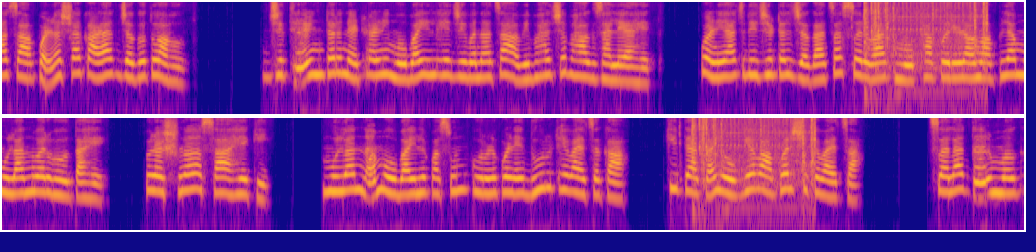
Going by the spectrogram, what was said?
आज आपण अशा काळात जगतो आहोत जिथे इंटरनेट आणि मोबाईल हे जीवनाचा अविभाज्य भाग झाले आहेत. पण याच डिजिटल जगाचा सर्वात मोठा परिणाम आपल्या मुलांवर होत आहे. प्रश्न असा आहे की मुलांना मोबाईल पासून पूर्णपणे दूर ठेवायचं का? की त्याचा योग्य वापर शिकवायचा? चला तर मग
